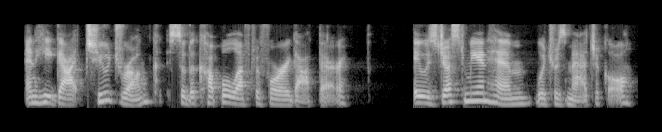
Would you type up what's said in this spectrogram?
And he got too drunk. So the couple left before I got there. It was just me and him, which was magical.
